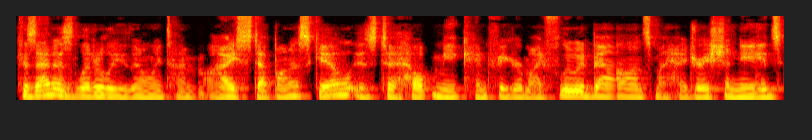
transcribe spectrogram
because that is literally the only time I step on a scale is to help me configure my fluid balance, my hydration needs.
